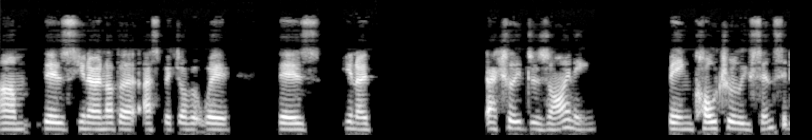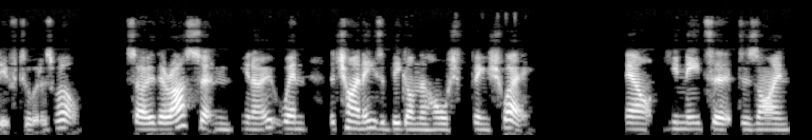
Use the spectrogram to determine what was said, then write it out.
Um, there's you know another aspect of it where there's you know actually designing being culturally sensitive to it as well. So there are certain, you know, when the Chinese are big on the whole feng shui. Now you need to design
